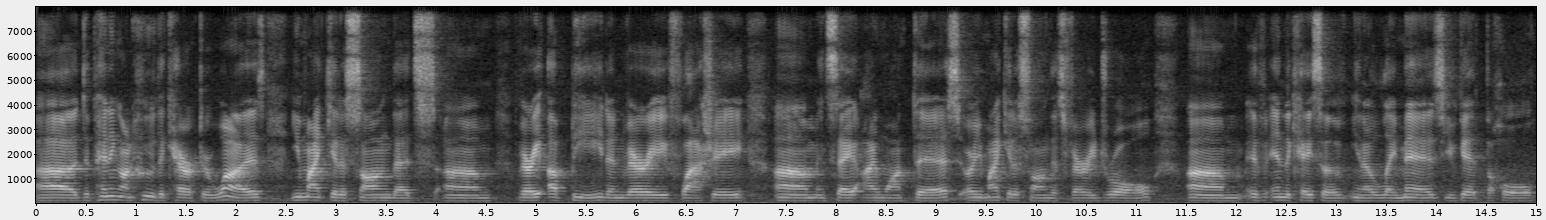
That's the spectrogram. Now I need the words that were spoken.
uh, depending on who the character was, you might get a song that's um, very upbeat and very flashy um, and say, I want this, or you might get a song that's very droll. Um, if in the case of you know Les Mis, you get the whole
